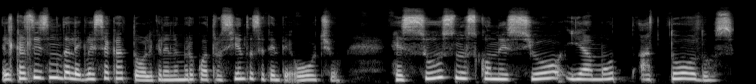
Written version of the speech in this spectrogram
El Catecismo de la Iglesia Católica, en el número 478, Jesús nos conoció y amó a todos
